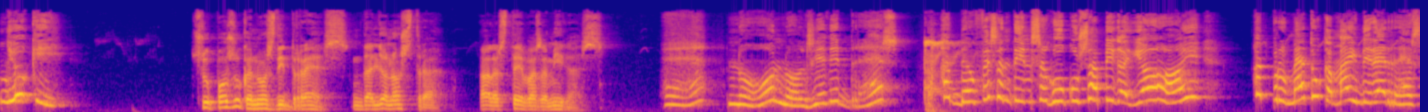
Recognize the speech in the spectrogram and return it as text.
Yuki! suposo que no has dit res d'allò nostre a les teves amigues. Eh? No, no els hi he dit res. Et deu fer sentir insegur que ho sàpiga jo, oi? Et prometo que mai diré res.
